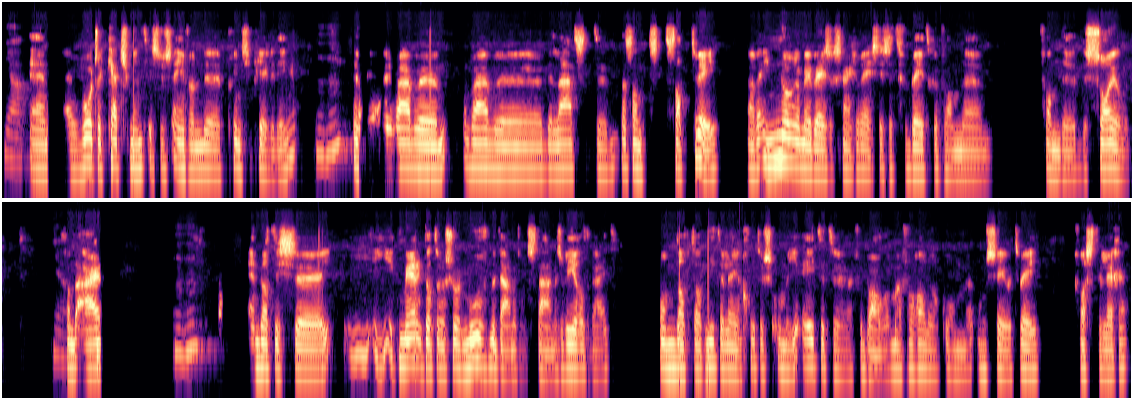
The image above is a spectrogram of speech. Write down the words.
Ja. En uh, water catchment is dus een van de principiële dingen. Mm -hmm. waar, we, waar we de laatste, dat is dan stap 2, waar we enorm mee bezig zijn geweest, is het verbeteren van, uh, van de, de soil, ja. van de aarde. Mhm. En dat is, uh, ik merk dat er een soort movement aan het ontstaan is wereldwijd. Omdat dat niet alleen goed is om je eten te verbouwen, maar vooral ook om, eh, om CO2 vast te leggen.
